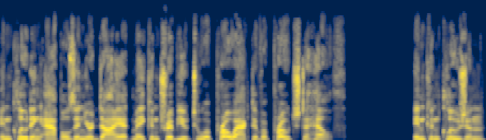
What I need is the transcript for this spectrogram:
Including apples in your diet may contribute to a proactive approach to health. In conclusion,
